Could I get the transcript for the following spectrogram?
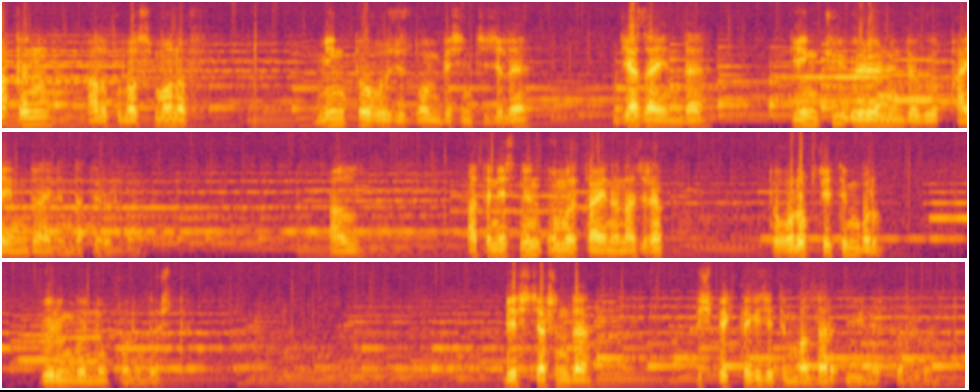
акын алыкул осмонов 1915 жылы жаз айында кеңчүй өрөөнүндөгү кайыңды айылында төрөлгөн ал ата энесинин ымыркайынан ажырап тоголок жетим болуп көрүнгөндүн колунда өстү беш жашында бишкектеги жетим балдар үйүнө өткөрүлгөн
